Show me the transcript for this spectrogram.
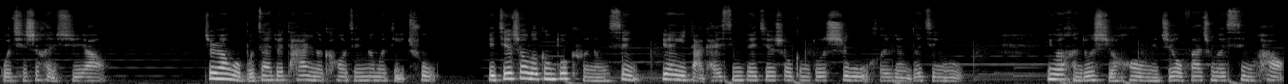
我其实很需要。这让我不再对他人的靠近那么抵触，也接受了更多可能性，愿意打开心扉接受更多事物和人的进入。因为很多时候，你只有发出了信号。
